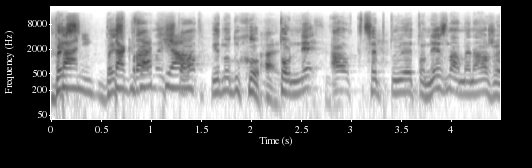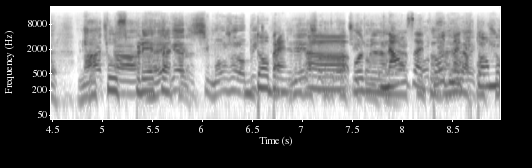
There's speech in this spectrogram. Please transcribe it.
Bez, páni, bez tak právny zatiaľ... štát jednoducho aj. to neakceptuje, to neznamená, že Naď a Heger si môžu robiť Dobre, uh, naozaj poďme k tomu.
